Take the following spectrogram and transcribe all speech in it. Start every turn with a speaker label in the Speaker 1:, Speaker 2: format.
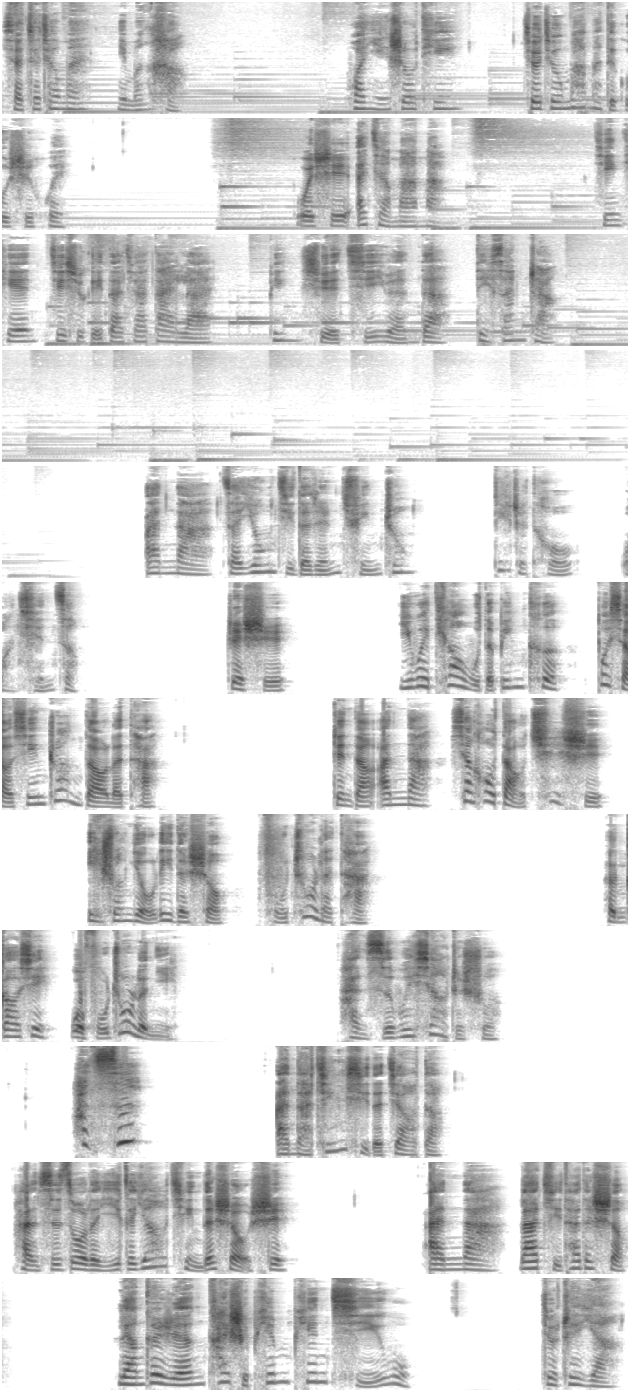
Speaker 1: 小啾啾们，你们好，欢迎收听啾啾妈妈的故事会。我是艾酱妈妈，今天继续给大家带来《冰雪奇缘》的第三章。安娜在拥挤的人群中低着头往前走。这时，一位跳舞的宾客不小心撞到了他。正当安娜向后倒去时，一双有力的手扶住了她。
Speaker 2: 很高兴我扶住了你，
Speaker 1: 汉斯微笑着说。
Speaker 3: 汉斯，
Speaker 1: 安娜惊喜的叫道。汉斯做了一个邀请的手势。安娜拉起他的手，两个人开始翩翩起舞。就这样，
